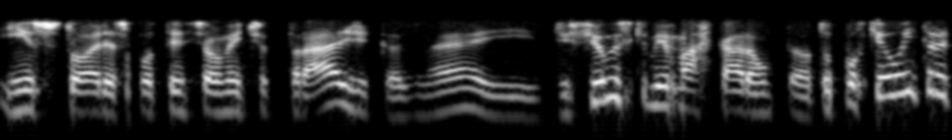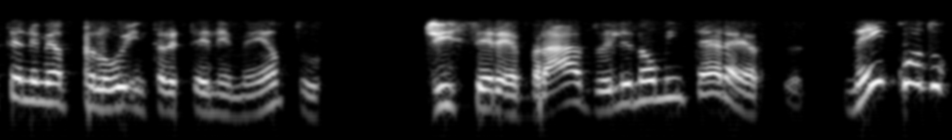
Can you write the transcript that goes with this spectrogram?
em histórias potencialmente trágicas, né? E de filmes que me marcaram tanto, porque o entretenimento pelo entretenimento descerebrado, ele não me interessa. Nem quando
